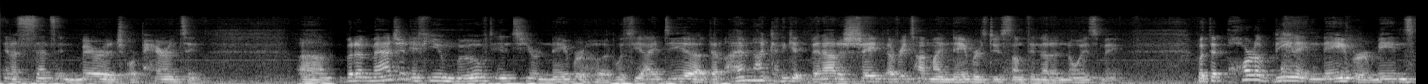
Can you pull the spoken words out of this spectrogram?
in a sense in marriage or parenting. Um, but imagine if you moved into your neighborhood with the idea that I'm not going to get bent out of shape every time my neighbors do something that annoys me. But that part of being a neighbor means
